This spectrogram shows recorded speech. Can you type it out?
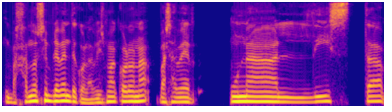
bajando simplemente con la misma corona vas a ver una lista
